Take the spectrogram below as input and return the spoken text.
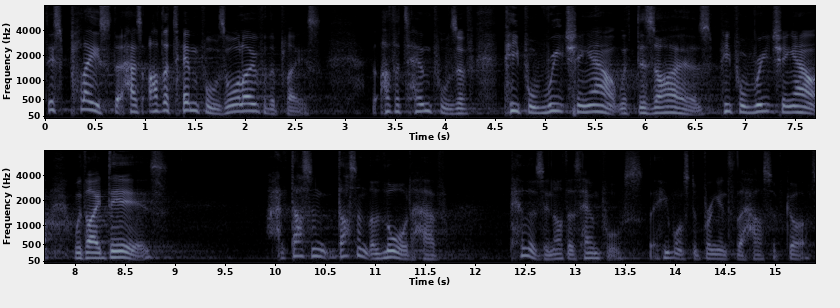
This place that has other temples all over the place. Other temples of people reaching out with desires, people reaching out with ideas. And doesn't, doesn't the Lord have pillars in other temples that he wants to bring into the house of God?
